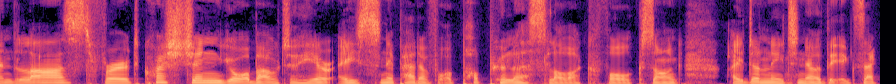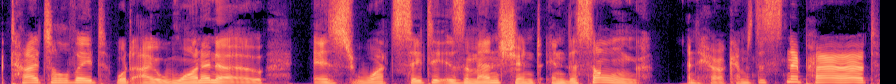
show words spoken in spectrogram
And last, third question, you're about to hear a snippet of a popular Slovak folk song. I don't need to know the exact title of it. What I want to know is what city is mentioned in the song. And here comes the snippet.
